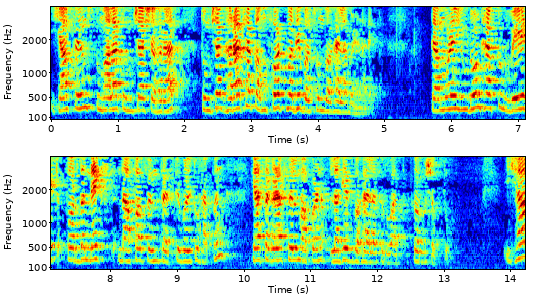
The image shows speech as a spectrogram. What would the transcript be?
ह्या फिल्म्स तुम्हाला तुमच्या शहरात तुमच्या घराच्या कम्फर्टमध्ये बसून बघायला मिळणार आहेत. त्यामुळे you don't have to wait for the next NAFA film festival to happen ह्या सगळ्या फिल्म आपण लगेच बघायला सुरुवात करू शकतो. ह्या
